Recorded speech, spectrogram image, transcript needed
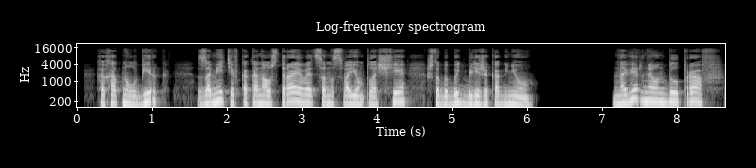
— хохотнул Бирк, заметив, как она устраивается на своем плаще, чтобы быть ближе к огню. Наверное, он был прав.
